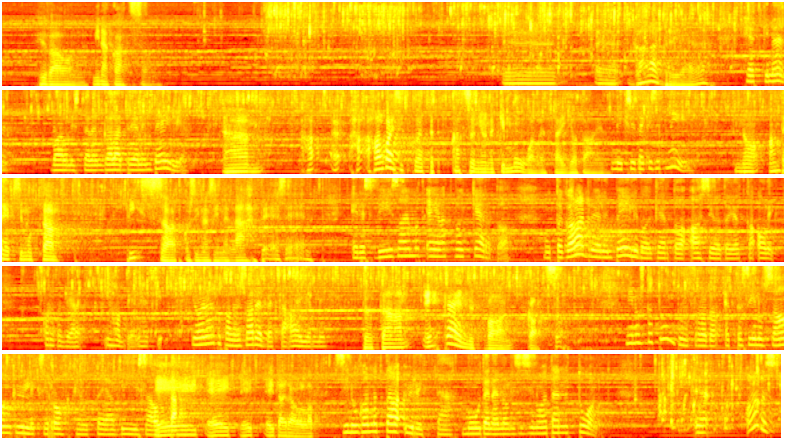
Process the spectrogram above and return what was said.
Hyvä on, minä katson. Öö, öö, Galadriel? Hetkinen, valmistelen Galadrielin peiliä. Ähm, ha, ha, haluaisitko, että katson jonnekin muualle tai jotain? Miksi tekisit niin? No, anteeksi, mutta pissaatko sinä sinne lähteeseen? Edes viisaimmat eivät voi kertoa, mutta Galadrielin peili voi kertoa asioita, jotka oli. Odota vielä ihan pieni hetki. Join aika paljon sadevettä aiemmin. Tota, ehkä en nyt vaan katso. Minusta tuntuu, Frodo, että sinussa on kylliksi rohkeutta ja viisautta. Ei, ei, ei, ei taida olla. Sinun kannattaa yrittää, muuten en olisi sinua tänne tuonut. Ja, odotas,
